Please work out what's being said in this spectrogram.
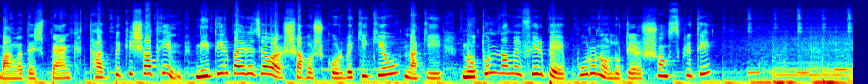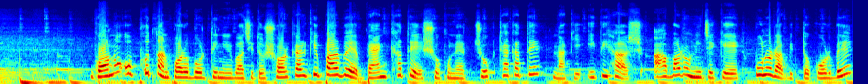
বাংলাদেশ ব্যাংক থাকবে কি স্বাধীন? নীতির বাইরে যাওয়ার সাহস করবে কি কেউ? নাকি নতুন নামে ফিরবে পুরনো লুটের সংস্কৃতি? গণ অভ্যুত্থান পরবর্তী নির্বাচিত সরকার কি পারবে ব্যাংক খাতে শকুনের চোখ ঠেকাতে? নাকি ইতিহাস আবারও নিজেকে পুনরাবৃত্ত করবে?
